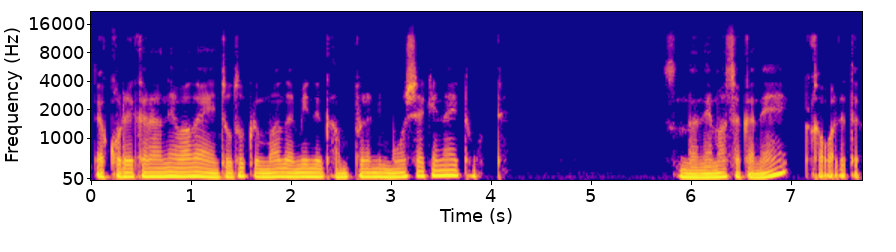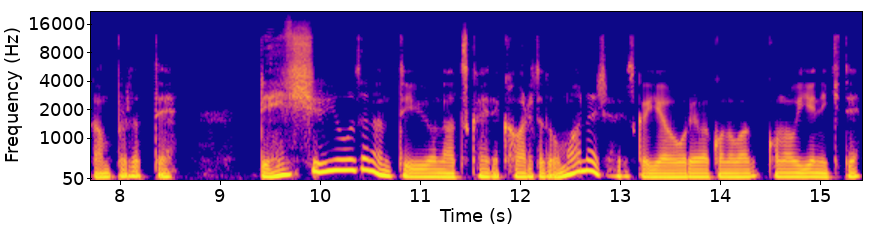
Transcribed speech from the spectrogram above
だからこれからね、我が家に届くまだ見ぬガンプラに申し訳ないと思って。そんなね、まさかね、買われたガンプラだって、練習用だなんていうような扱いで買われたと思わないじゃないですか。いや、俺はこの、この家に来て、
